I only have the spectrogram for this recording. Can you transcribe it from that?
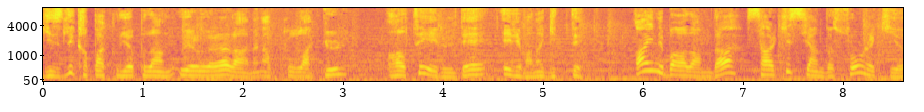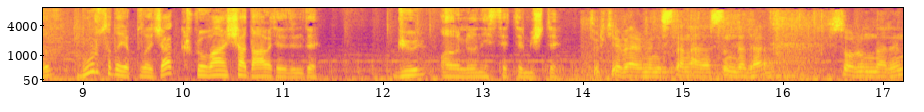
gizli kapaklı yapılan uyarılara rağmen Abdullah Gül 6 Eylül'de Erivan'a gitti. Aynı bağlamda Sarkisyan'da sonraki yıl Bursa'da yapılacak rövanşa davet edildi. Gül ağırlığını hissettirmişti. Türkiye ve Ermenistan arasında da sorunların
